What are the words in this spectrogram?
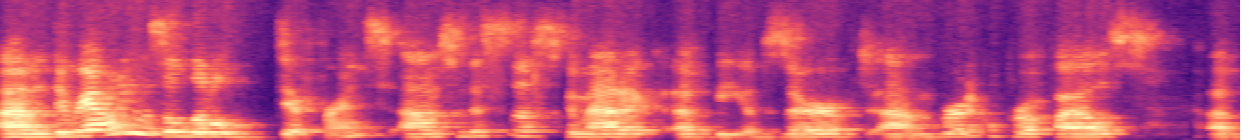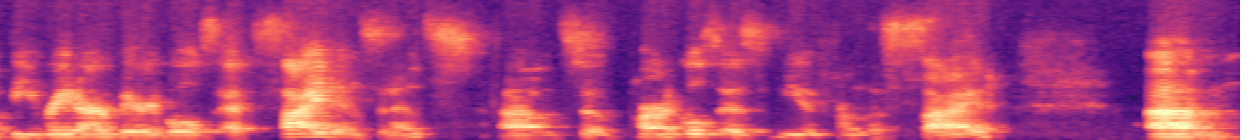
Um, the reality was a little different. Um, so this is a schematic of the observed um, vertical profiles of the radar variables at side incidence um, so particles as viewed from the side. Um,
